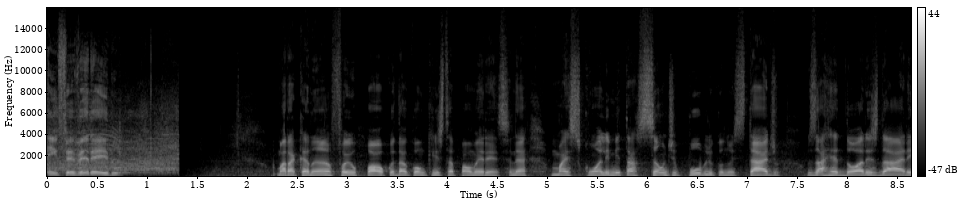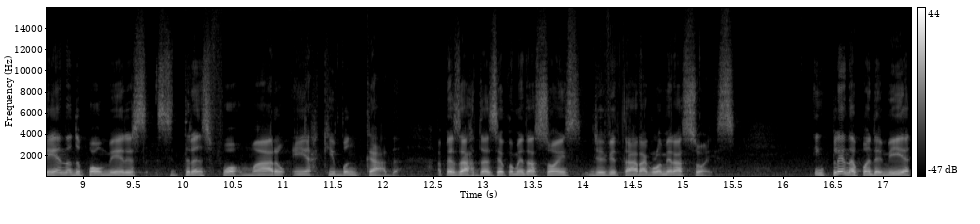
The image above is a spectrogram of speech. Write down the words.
em fevereiro. Maracanã foi o palco da conquista palmeirense, né? Mas com a limitação de público no estádio, os arredores da Arena do Palmeiras se transformaram em arquibancada, apesar das recomendações de evitar aglomerações. Em plena pandemia,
